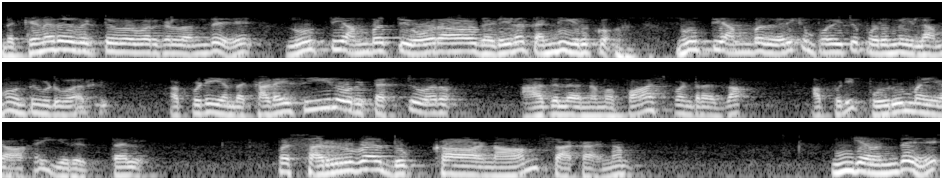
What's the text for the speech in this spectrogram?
இந்த கிணறு வெட்டுபவர்கள் வந்து நூத்தி ஐம்பத்தி ஓராவது அடியில தண்ணி இருக்கும். நூத்தி ஐம்பது வரைக்கும் போயிட்டு பொறுமை இல்லாம வந்து விடுவார்கள். அப்படி அந்த கடைசியில் ஒரு டெஸ்ட் வரும். அதுல நம்ம பாஸ் பண்றதுதான். அப்படி பொறுமையாக இருத்தல். இப்ப சர்வ துக்கானாம் சகனம். இங்க வந்து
